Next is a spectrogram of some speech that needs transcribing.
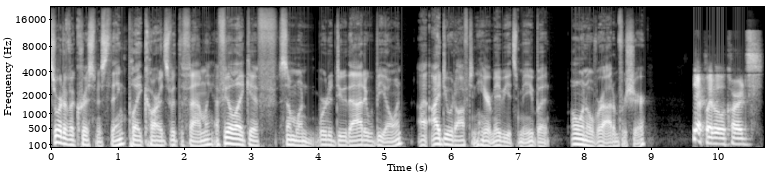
Sort of a Christmas thing, play cards with the family. I feel like if someone were to do that, it would be Owen. I, I do it often here. Maybe it's me, but Owen over Adam for sure. Yeah, I played a little cards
